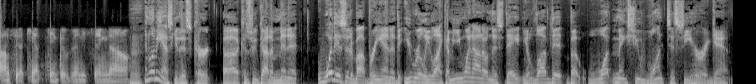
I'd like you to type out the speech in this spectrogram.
honestly. I can't think of anything now. Hmm. And let me ask you this, Kurt, uh, because we've got a minute. What is it about Brianna that you really like? I mean, you went out on this date, and you loved it, but what makes you want to see her again?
